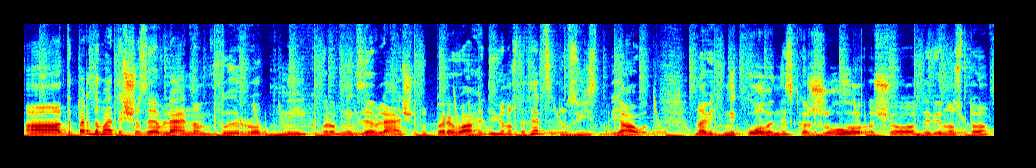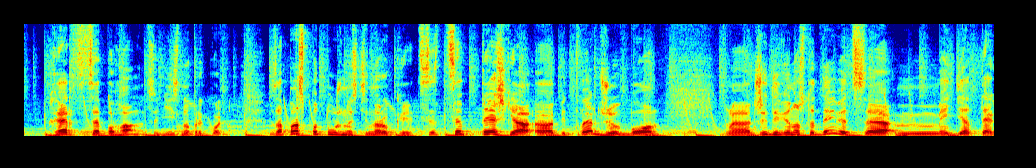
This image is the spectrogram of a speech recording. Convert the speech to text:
А тепер давайте, що заявляє нам виробник. Виробник заявляє, що тут переваги 90 Гц. Тут, звісно, я от навіть ніколи не скажу, що 90 Гц це погано, це дійсно прикольно. Запас потужності на руки. Це, це теж я е, підтверджую, бо. е, G99 це Mediatek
